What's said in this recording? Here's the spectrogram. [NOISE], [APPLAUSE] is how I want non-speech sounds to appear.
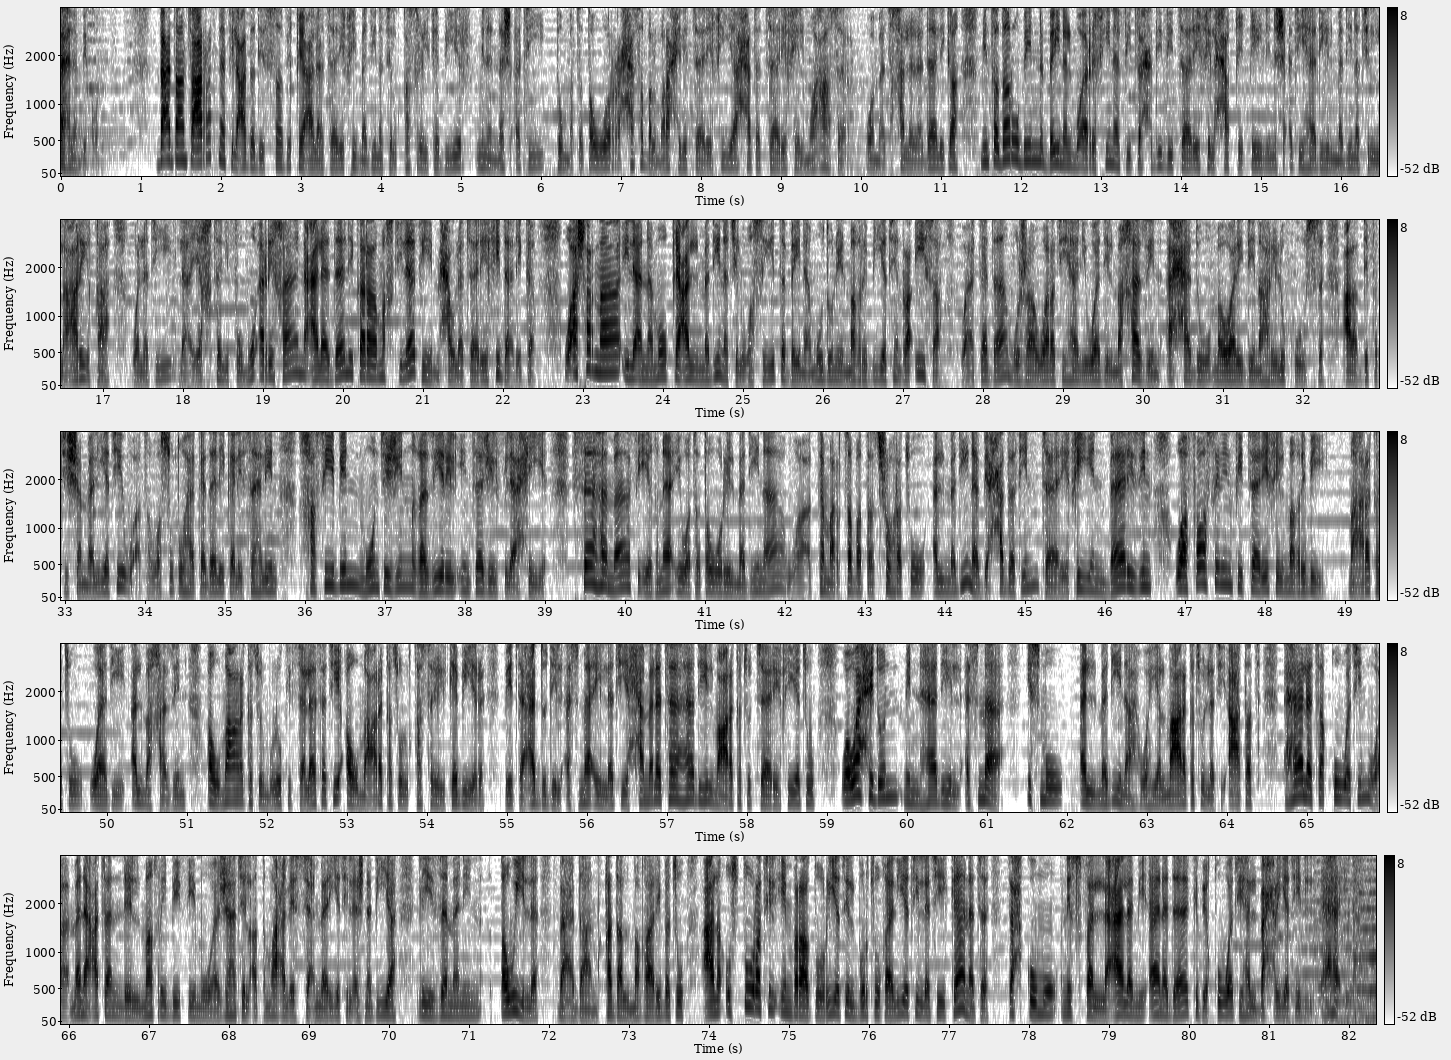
أهلا بكم. بعد أن تعرفنا في العدد السابق على تاريخ مدينة القصر الكبير من النشأة ثم التطور حسب المراحل التاريخية حتى التاريخ المعاصر. وما تخلل ذلك من تضارب بين المؤرخين في تحديد التاريخ الحقيقي لنشأة هذه المدينة العريقة والتي لا يختلف مؤرخان على ذلك رغم اختلافهم حول تاريخ ذلك. وأشرنا إلى أن موقع المدينة الوسيط بين مدن مغربية رئيسة وأكد مجاورتها لوادي المخازن أحد مواد موارد نهر لوكوس على الضفة الشمالية وتوسطها كذلك لسهل خصيب منتج غزير الإنتاج الفلاحي. ساهم في إغناء وتطور المدينة وكما ارتبطت شهرة المدينة بحدث تاريخي بارز وفاصل في التاريخ المغربي. معركة وادي المخازن أو معركة الملوك الثلاثة أو معركة القصر الكبير بتعدد الأسماء التي حملتها هذه المعركة التاريخية وواحد من هذه الأسماء اسم المدينة وهي المعركة التي أعطت هالة قوة ومنعة للمغرب في مواجهة الأطماع الاستعمارية الأجنبية لزمن طويل بعد أن قضى المغاربة على أسطورة الإمبراطورية البرتغالية التي كانت تحكم نصف العالم آنذاك بقوتها البحرية الهائلة.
